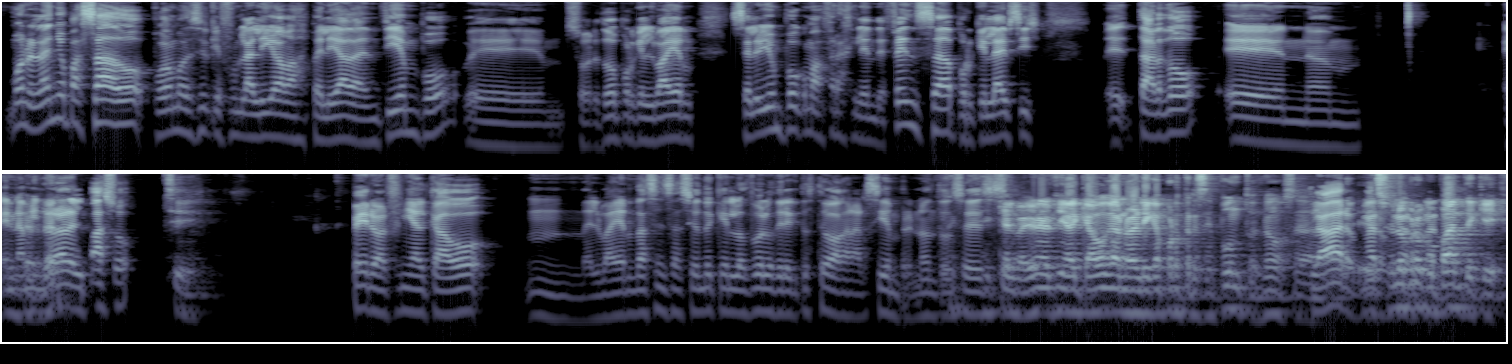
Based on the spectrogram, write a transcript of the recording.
bueno, el año pasado podemos decir que fue la liga más peleada en tiempo, eh, sobre todo porque el Bayern se le vio un poco más frágil en defensa, porque el Leipzig tardó en, um, en aminorar el paso. Sí. Pero al fin y al cabo, mm, el Bayern da sensación de que en los duelos directos te va a ganar siempre, ¿no? Entonces... Es que el Bayern al fin y al cabo ganó la liga por 13 puntos, ¿no? O sea, claro, Eso es lo preocupante, Que,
